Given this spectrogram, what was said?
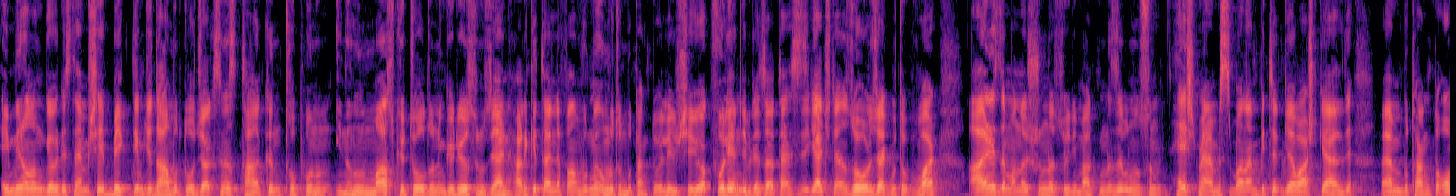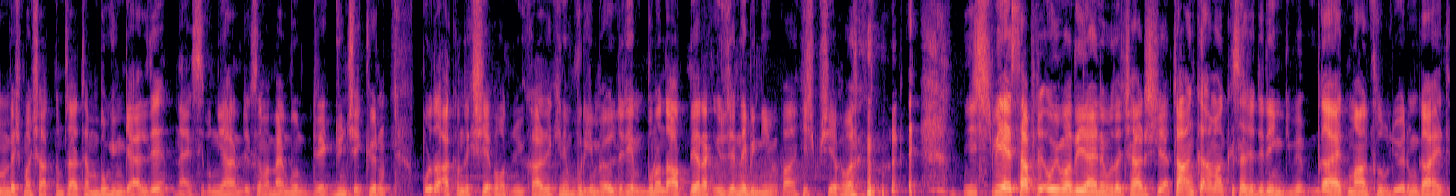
Emin olun gövdesinden bir şey bekleyince daha mutlu olacaksınız. Tankın topunun inanılmaz kötü olduğunu görüyorsunuz. Yani hareket haline falan vurmayı unutun bu tankta öyle bir şey yok. Full MD bile zaten sizi gerçekten zorlayacak bir topu var. Aynı zamanda şunu da söyleyeyim aklınızda bulunsun. Hash mermisi bana bir tık yavaş geldi. Ben bu tankta 15 maç attım zaten bugün geldi. Yani siz bunu yarın diyeceksiniz ama ben bunu direkt dün çekiyorum. Burada aklımdaki şey yapamadım. Yukarıdakini vurayım öldüreyim. Buna da atlayarak üzerine bineyim falan hiçbir şey yapamadım. Hiçbir hesap uymadı yani bu da çarşıya. Tankı ama kısaca dediğim gibi gayet makul buluyorum. Gayet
